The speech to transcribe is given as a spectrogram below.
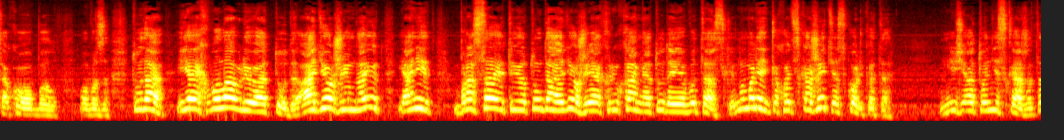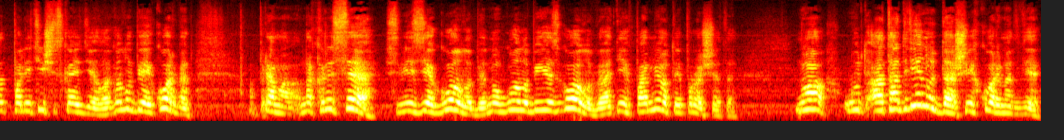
такого был образа. Туда, я их вылавливаю оттуда, одежду им дают, и они бросают ее туда, одежду, я крюками оттуда ее вытаскиваю. Ну, маленько хоть скажите, сколько-то. А то не скажет, это политическое дело. Голубей кормят прямо на крысе, везде голуби. Ну, голуби есть голуби, от них помет и прочее-то. Ну, а отодвинуть дальше, их кормят где?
